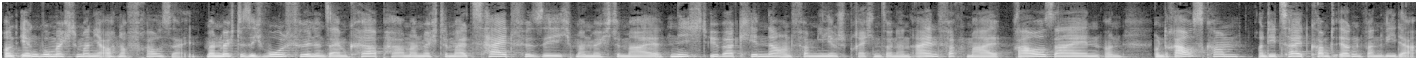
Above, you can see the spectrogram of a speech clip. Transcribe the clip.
Und irgendwo möchte man ja auch noch Frau sein. Man möchte sich wohlfühlen in seinem Körper, man möchte mal Zeit für sich, man möchte mal nicht über Kinder und Familie sprechen, sondern einfach mal Frau sein und, und rauskommen. Und die Zeit kommt irgendwann wieder,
